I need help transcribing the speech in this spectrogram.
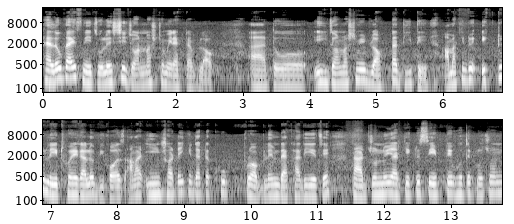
হ্যালো গাইস নিয়ে চলে এসেছি জন্মাষ্টমীর একটা ব্লগ তো এই জন্মাষ্টমীর ব্লগটা দিতে আমার কিন্তু একটু লেট হয়ে গেল বিকজ আমার ইনশটেই কিন্তু একটা খুব প্রবলেম দেখা দিয়েছে। তার জন্যই আর কি একটু সেফ টেপ হতে প্রচণ্ড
